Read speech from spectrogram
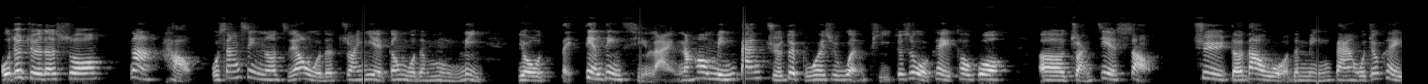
我就觉得说，那好，我相信呢，只要我的专业跟我的努力有奠定起来，然后名单绝对不会是问题，就是我可以透过呃转介绍。去得到我的名单，我就可以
